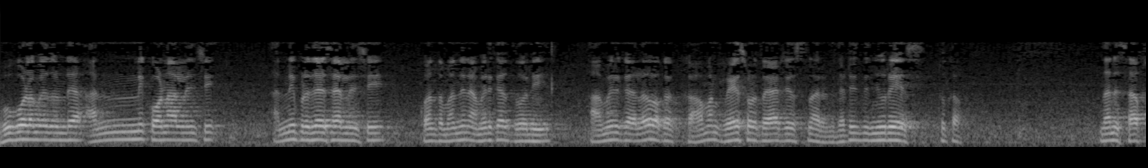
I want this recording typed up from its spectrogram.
భూగోళం మీద ఉండే అన్ని కోణాల నుంచి అన్ని ప్రదేశాల నుంచి కొంతమందిని అమెరికా తోలి అమెరికాలో ఒక కామన్ రేస్ కూడా తయారు చేస్తున్నారండి. That is the new race to come దాన్ని sub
